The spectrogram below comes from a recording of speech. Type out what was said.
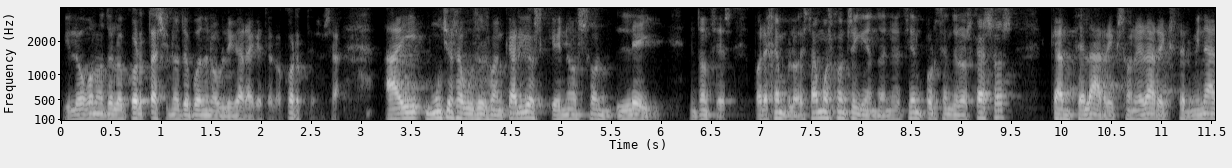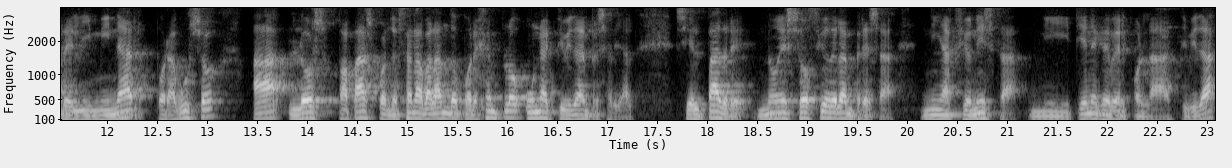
y luego no te lo cortas y no te pueden obligar a que te lo cortes. O sea, hay muchos abusos bancarios que no son ley. Entonces, por ejemplo, estamos consiguiendo en el 100% de los casos cancelar, exonerar, exterminar, eliminar por abuso a los papás cuando están avalando, por ejemplo, una actividad empresarial. Si el padre no es socio de la empresa, ni accionista, ni tiene que ver con la actividad,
